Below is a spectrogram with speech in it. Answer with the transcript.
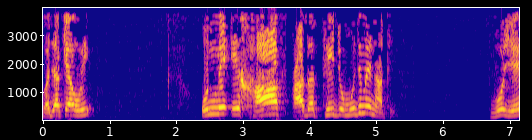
وجہ کیا ہوئی؟ ان میں ایک خاص عادت تھی جو مجھ میں نہ تھی۔ وہ یہ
